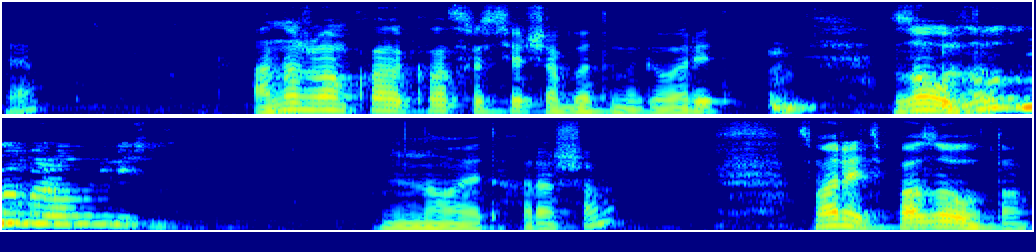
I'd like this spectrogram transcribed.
да. Оно же вам кла- класс Research об этом и говорит. А Золото. золото наоборот увеличился. Ну, это хорошо. Смотрите, по золоту.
